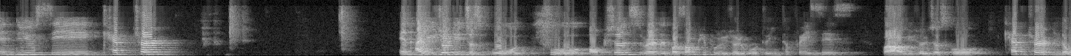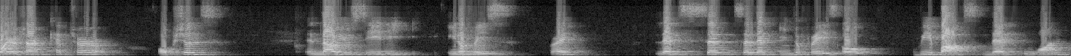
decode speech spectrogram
And do you see capture? And I usually just go to options, but some people usually go to interfaces, but I'll usually just go capture in the Wireshark capture options. And now you see the interface, right? Let's select interface of VBox net 1.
